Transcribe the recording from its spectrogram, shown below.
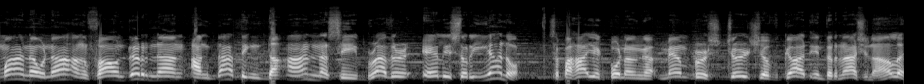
Pumanaw na ang founder ng ang dating daan na si Brother Eli Soriano. Sa pahayag po ng Members Church of God International,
